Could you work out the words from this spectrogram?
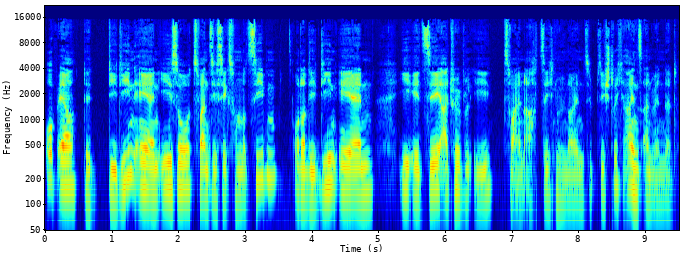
ob er die DIN EN ISO 20607 oder die DIN EN IEC IEEE 82079-1 anwendet.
